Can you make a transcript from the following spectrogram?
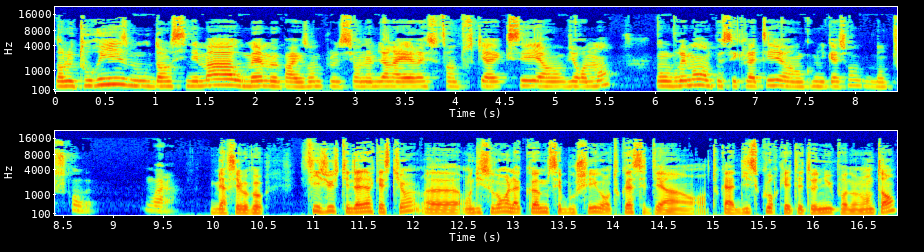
dans le tourisme ou dans le cinéma ou même par exemple si on aime bien la RS, enfin tout ce qui a accès à l'environnement. Donc vraiment on peut s'éclater en communication dans tout ce qu'on veut. Voilà. Merci beaucoup. Si juste une dernière question, euh, on dit souvent la com c'est bouché, ou en tout cas c'était un discours qui a été tenu pendant longtemps.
